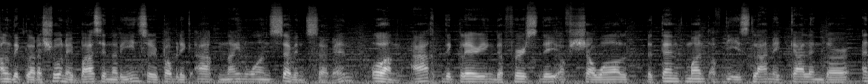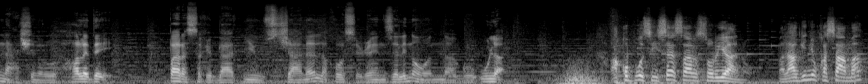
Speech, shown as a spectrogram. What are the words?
Ang deklarasyon ay base na rin sa Republic Act 9177 o ang Act declaring the first day of Shawwal, the 10th month of the Islamic calendar, a national holiday. Para sa Kidlat News Channel, ako si Renzo Linon, nag-uulat. Ako po si Cesar Soriano. Palagi niyong kasama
